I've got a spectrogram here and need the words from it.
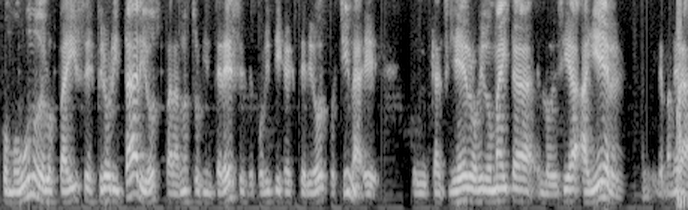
como uno de los países prioritarios para nuestros intereses de política exterior, pues China. el canciller Rogelio Maita lo decía ayer de manera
